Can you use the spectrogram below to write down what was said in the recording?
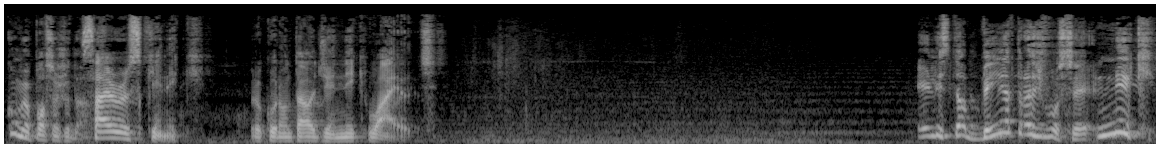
Como eu posso ajudar? Cyrus Kinnick. Procura um tal de Nick Wilde. Ele está bem atrás de você. Nick,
